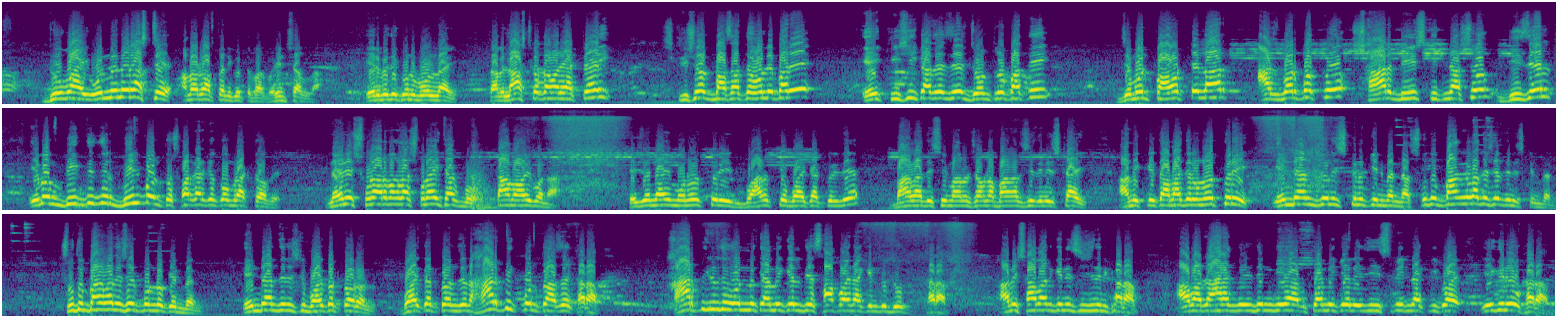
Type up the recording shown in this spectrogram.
দুবাই, অন্যান্য রাষ্ট্রে আমরা রপ্তানি করতে পারব, ইনশাল্লাহ। এর মধ্যে কোনো বল নাই। তবে লাস্ট কথা আমার একটাই, কৃষক বাঁচাতে হলে পারে এই কৃষি কাজের যে যন্ত্রপাতি, যেমন পাওয়ার টেলার আসবাবপত্র, সার, বিষ, কীটনাশক, ডিজেল এবং বিদ্যুতের বিল পর্যন্ত সরকারকে কম রাখতে হবে। নাহলে সোনার বাংলা সোনাই থাকব দাম হইব না। এই জন্য আমি অনুরোধ করি, ভারতকে বয়কাট করি যে বাংলাদেশি মানুষ, আমরা বাংলাদেশি জিনিস খাই। আমি ক্রেতাবাদের অনুরোধ করি ইন্ডিয়ান জিনিস কোনো কিনবেন না, শুধু বাংলাদেশের জিনিস কিনবেন। শুধু বাংলাদেশের পণ্য কিনবেন। ইন্ডিয়ান জিনিসকে বয়কট করুন। বয়কট করেন যেন হারপিক পণ্য আছে খারাপ। হারপিক যদি অন্য কেমিক্যাল দিয়ে সাফ হয় না কিন্তু দুধ খারাপ। আমি সাবান কিনেছি সেদিন খারাপ। আবার আর এক দিন গিয়ে কেমিক্যাল এই যে স্পিড না কি কয়, এগুলোও খারাপ।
